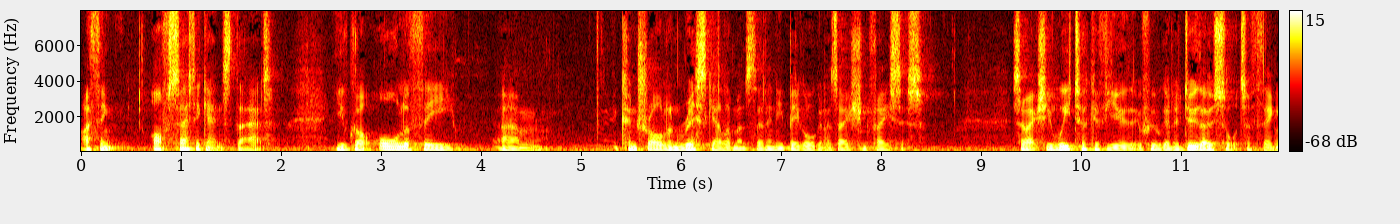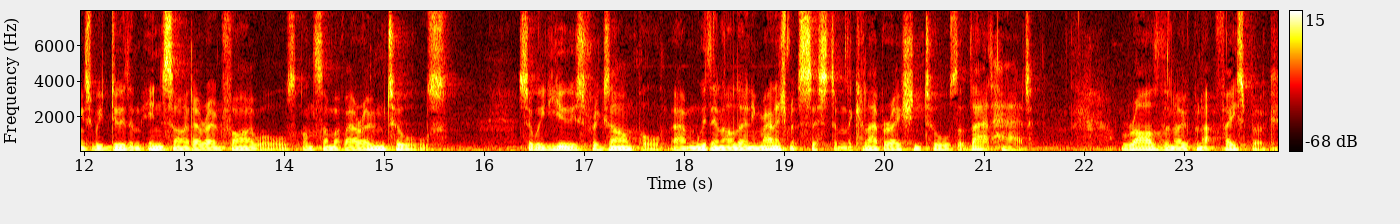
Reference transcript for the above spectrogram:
I think offset against that, you've got all of the um, control and risk elements that any big organization faces. So actually, we took a view that if we were going to do those sorts of things, we'd do them inside our own firewalls on some of our own tools so we'd use, for example, um, within our learning management system, the collaboration tools that that had, rather than open up Facebook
